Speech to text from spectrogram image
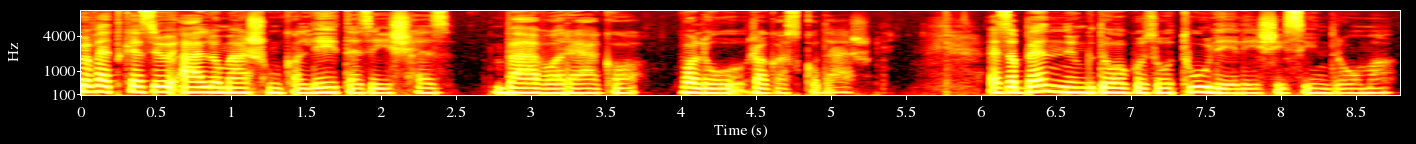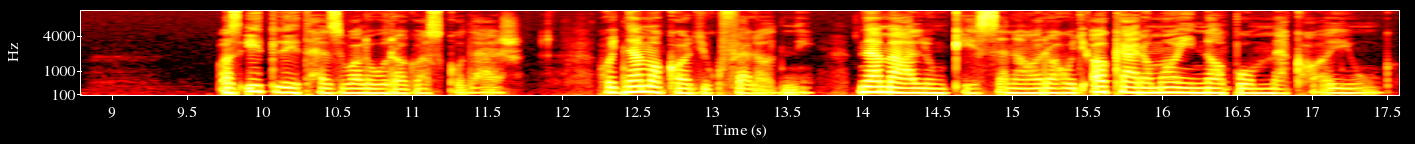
Következő állomásunk a létezéshez, bávarága, való ragaszkodás. Ez a bennünk dolgozó túlélési szindróma. Az itt léthez való ragaszkodás, hogy nem akarjuk feladni, nem állunk készen arra, hogy akár a mai napon meghalljunk.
